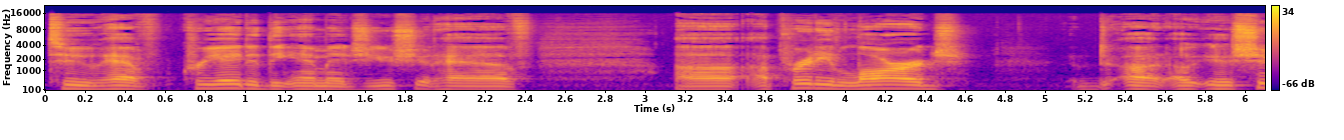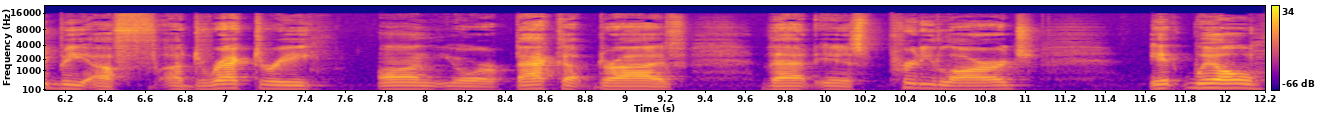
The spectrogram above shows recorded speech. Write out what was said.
to have created the image, you should have uh, a pretty large, uh, it should be a, a directory on your backup drive that is pretty large. It will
